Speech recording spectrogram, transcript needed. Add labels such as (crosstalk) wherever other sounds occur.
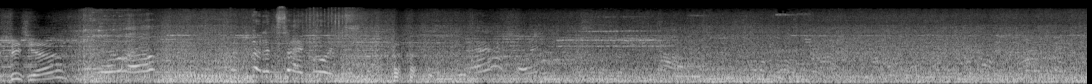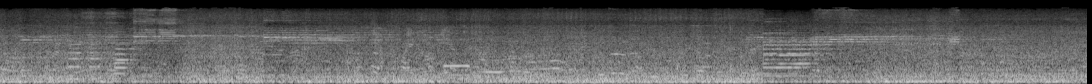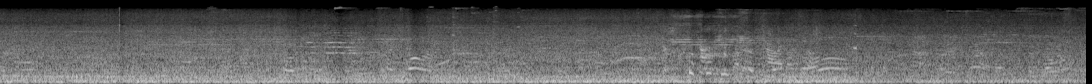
Bit busy, huh? Well, but it's so good. Yeah, Thank you.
